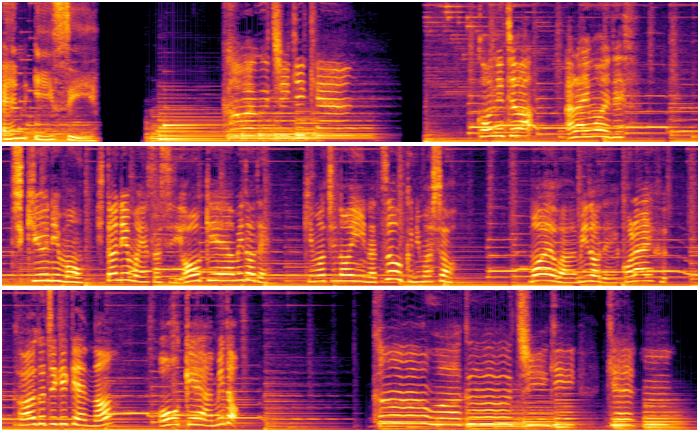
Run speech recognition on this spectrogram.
NEC 川口技研。こんにちは。新井萌です。地球にも人にも優しい OK 網戸で気持ちのいい夏を送りましょう。萌えは網戸でエコライフ。川口技研の OK 網戸。川口技研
